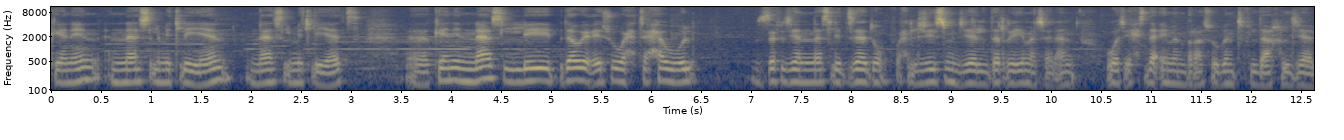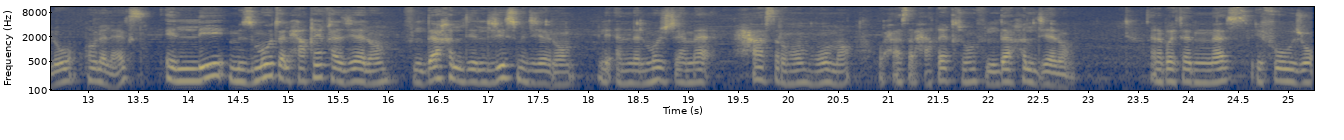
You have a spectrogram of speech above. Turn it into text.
كاينين الناس المثليين الناس المثليات. كاينين الناس اللي بداو يعيشوا واحد التحول بزاف ديال الناس اللي تزادوا واحد الجسم ديال الدري مثلا هو تيحس دائما براسو بنت في الداخل ديالو أو العكس؟ اللي مزموته الحقيقة ديالهم في الداخل ديال الجسم ديالهم لأن المجتمع حاصرهم هما وحاصر حقيقتهم في الداخل ديالهم. أنا بغيت هاد الناس يفوجوا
